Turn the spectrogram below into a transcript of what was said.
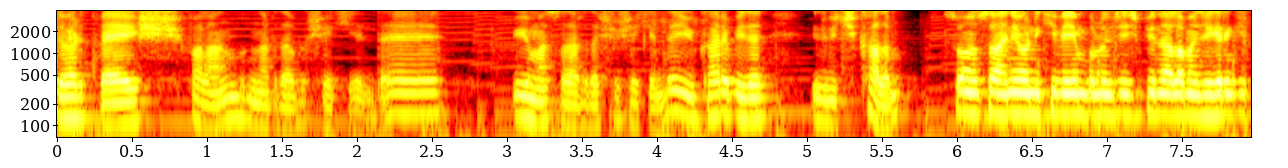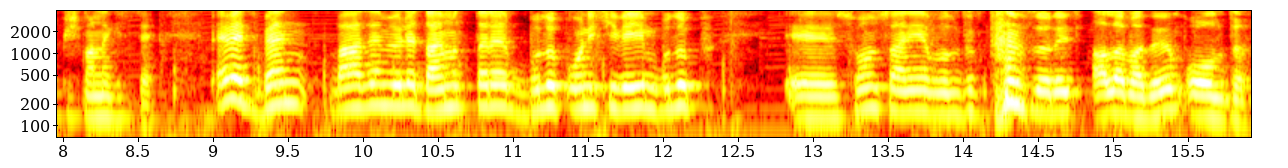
4, 5 falan bunlar da bu şekilde. Büyü masaları da şu şekilde. Yukarı bir de biz bir çıkalım. Son saniye 12 Vayne bulunca hiçbirini alamayınca gerek yok pişmanlık hissi. Evet ben bazen böyle diamondları bulup 12 Vayne bulup e, son saniye bulduktan sonra hiç alamadığım oldu.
